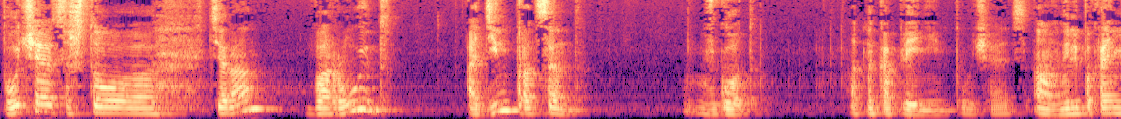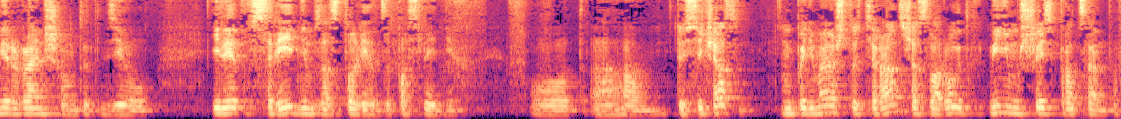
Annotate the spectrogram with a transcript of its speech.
получается, что тиран ворует 1% в год от накоплений, получается. А, ну или, по крайней мере, раньше он это делал. Или это в среднем за 100 лет, за последних. Вот. А, то есть сейчас мы понимаем, что тиран сейчас ворует как минимум 6%,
